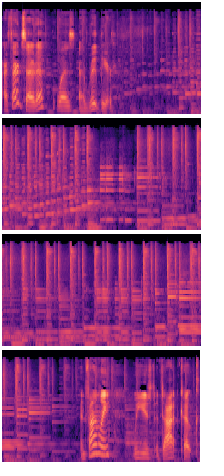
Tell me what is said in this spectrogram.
Our third soda was a root beer. And finally, we used a Diet Coke.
